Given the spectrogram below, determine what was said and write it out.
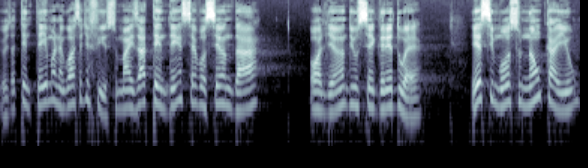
Eu já tentei, mas o negócio é difícil. Mas a tendência é você andar olhando, e o segredo é: esse moço não caiu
